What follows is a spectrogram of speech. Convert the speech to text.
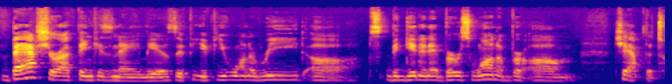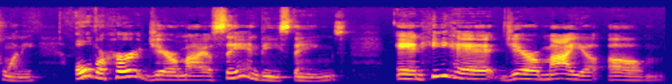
Basher, I think his name is, if, if you want to read uh, beginning at verse 1 of um, chapter 20, overheard Jeremiah saying these things and he had Jeremiah um,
